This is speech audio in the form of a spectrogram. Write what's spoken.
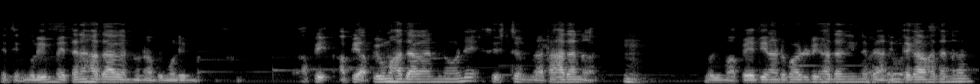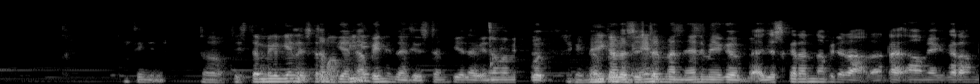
ඉතින් මුලින්ම එතන හදාගන්න වන අපි මුලින්ම. අපි අපි අපිම හදාගන්න ඕනේ සිිස්ටම් රට හදන්නවා මුලින්ම අපේ තියනට පාඩුටි හදගන්න අනිත්තක හදන්නගන්න සිිස්ටම් එක කියන අපි සිිස්ටම් කියලා වෙනම සිිස්ටම් නෑන මේක ඇජස් කරන්න අපිට රට ආමයක කරම්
